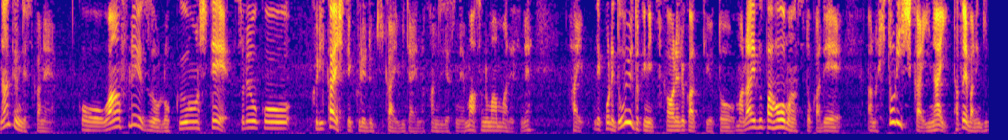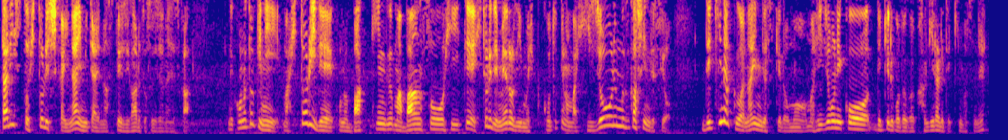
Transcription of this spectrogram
なんて言うんですかね、こう、ワンフレーズを録音して、それをこう、繰り返してくれる機械みたいな感じですね。まあ、そのまんまですね。はい。で、これどういう時に使われるかっていうと、まあ、ライブパフォーマンスとかで、あの、一人しかいない、例えばね、ギタリスト一人しかいないみたいなステージがあるとするじゃないですか。で、この時に、まあ、一人でこのバッキング、まあ、伴奏を弾いて、一人でメロディーも弾くことっていうのは、ま、非常に難しいんですよ。できなくはないんですけども、まあ、非常にこう、できることが限られてきますね。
